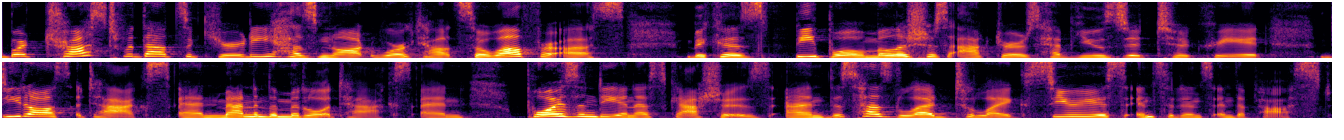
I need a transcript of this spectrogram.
but trust without security has not worked out so well for us because people, malicious actors, have used it to create DDoS attacks and man-in-the-middle attacks and poison DNS caches, and this has led to like serious incidents in the past.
